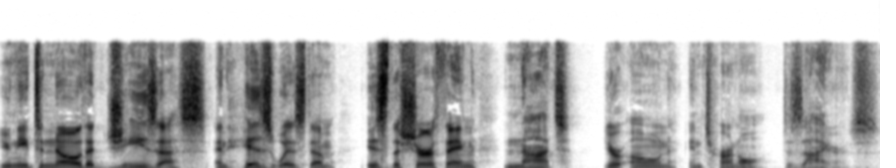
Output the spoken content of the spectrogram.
you need to know that Jesus and his wisdom is the sure thing, not your own internal desires.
